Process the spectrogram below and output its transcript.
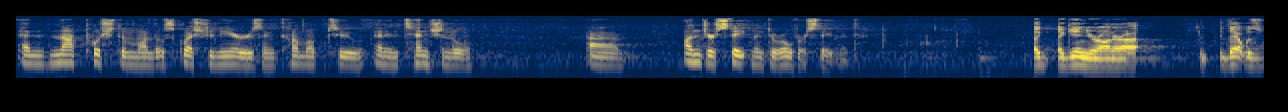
and not push them on those questionnaires and come up to an intentional uh, understatement or overstatement. Again, Your Honor, I, that was,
